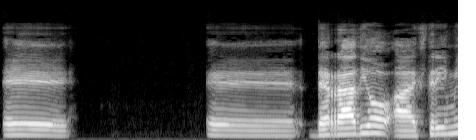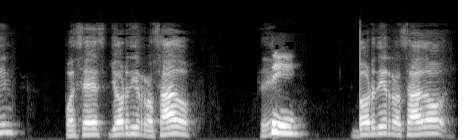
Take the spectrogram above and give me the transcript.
de radio a streaming, pues es Jordi Rosado. sí. Jordi Rosado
